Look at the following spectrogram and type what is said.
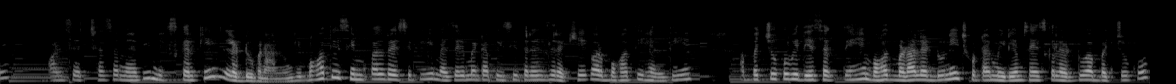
इसमें और इसे अच्छा सा मैं भी मिक्स करके लड्डू बना लूँगी। बहुत ही सिंपल रेसिपी है मेज़रमेंट आप इसी तरह से रखिएगा और बहुत ही हेल्दी है। आप बच्चों को भी दे सकते हैं, बहुत बड़ा लड्डू नहीं, छोटा मीडियम साइज़ का लड्डू आप बच्चों को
